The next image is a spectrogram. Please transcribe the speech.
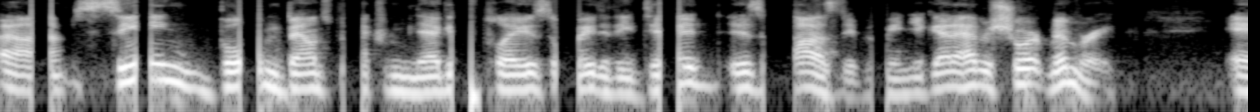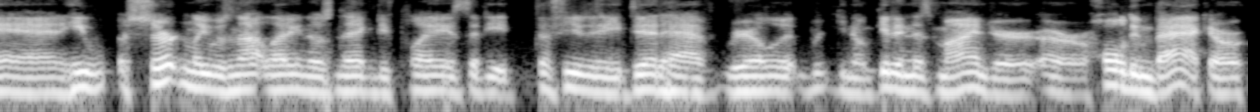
uh, seeing Bolton bounce back from negative plays the way that he did is positive. I mean, you got to have a short memory and he certainly was not letting those negative plays that he the few that he did have really you know get in his mind or, or hold him back or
